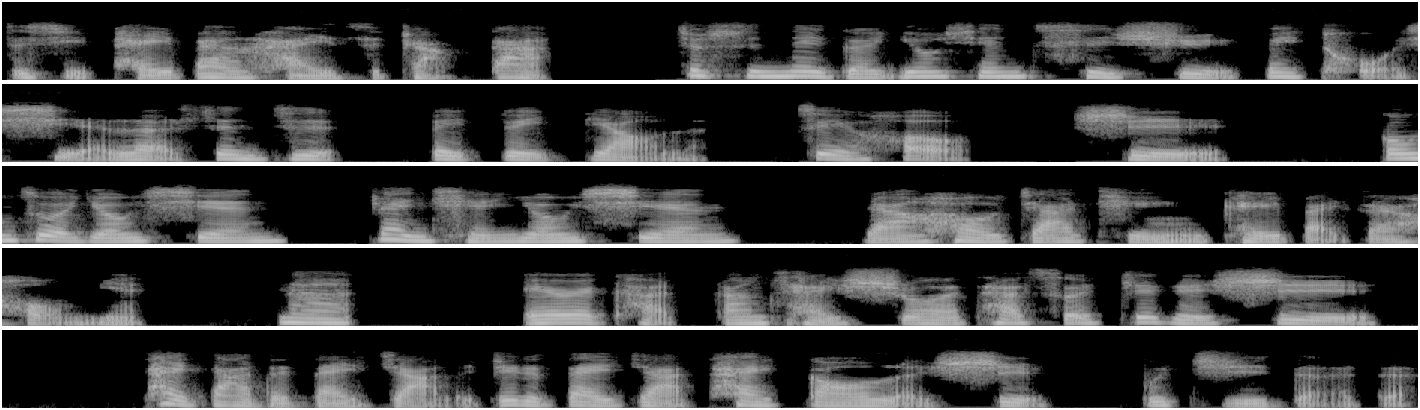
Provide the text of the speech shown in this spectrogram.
自己陪伴孩子长大，就是那个优先次序被妥协了，甚至被对调了，最后是工作优先，赚钱优先。然后家庭可以摆在后面。那 Erica 刚才说，他说这个是太大的代价了，这个代价太高了，是不值得的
